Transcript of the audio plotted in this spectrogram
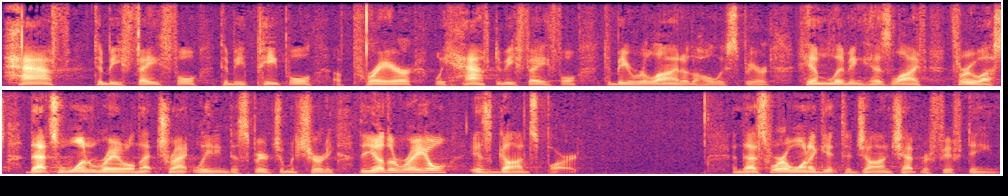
have to be faithful, to be people of prayer. We have to be faithful to be reliant on the Holy Spirit, Him living His life through us. That's one rail on that track leading to spiritual maturity. The other rail is God's part. And that's where I want to get to John chapter 15.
